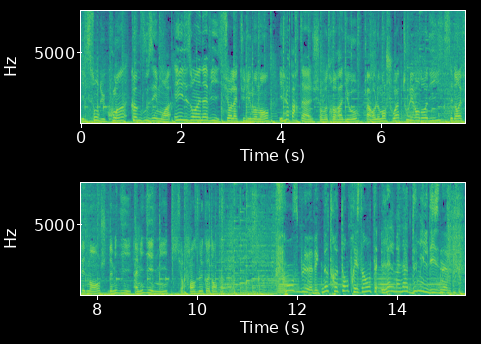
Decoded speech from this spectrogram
ils sont du coin comme vous et moi et ils ont un avis sur l'actu du moment. Ils le partagent sur votre radio. Parole aux Manchois tous les vendredis, c'est dans Effet de Manche de midi à midi et demi sur France Bleu Cotentin. France Bleu avec notre temps présente l'Almanach 2019.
